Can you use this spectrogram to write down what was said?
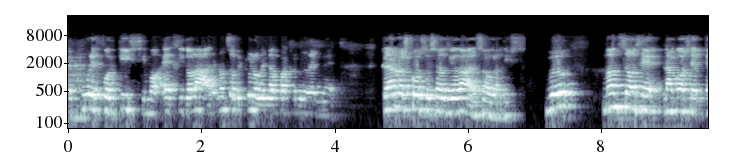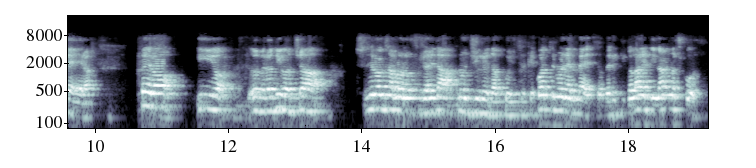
eppure è fortissimo, è titolare, non so perché lo vende a 4 milioni e mezzo. Che l'anno scorso è stato titolare Socrates. Boh, non so se la cosa è vera, però io ve lo dico già, se non saprò l'ufficialità non ci credo a questo, perché 4 milioni e mezzo per il titolare l'anno scorso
